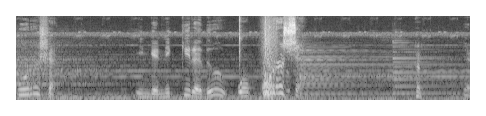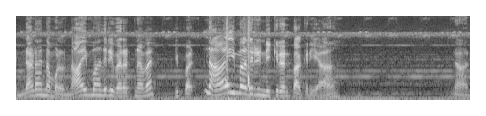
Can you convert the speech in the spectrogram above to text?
புருஷன். இங்க நிக்கிறது உன் புருஷன். என்னடா நம்மள நாய் மாதிரி விரட்டினவன் இப்ப நாய் மாதிரி நிக்கிறேன்னு பாக்குறியா? நான்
